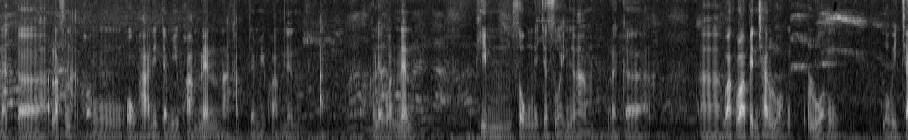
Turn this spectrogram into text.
แล้วก็ลักษณะขององค์พระนี่จะมีความแน่นนะครับ จะมีความแน่นอัดเขาเรียกว่าแน่น พิมพ์ทรงเนี่ยจะสวยงาม แล้วก็อ่าว่าว่าเป็นช่างหลวงหลวงหลวงวิจ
